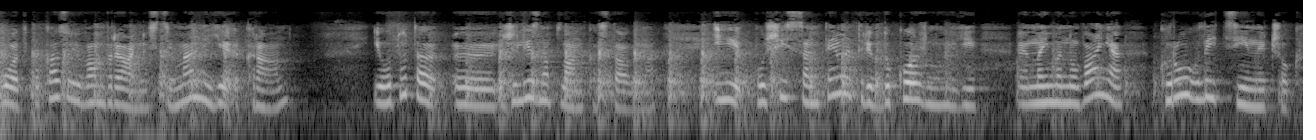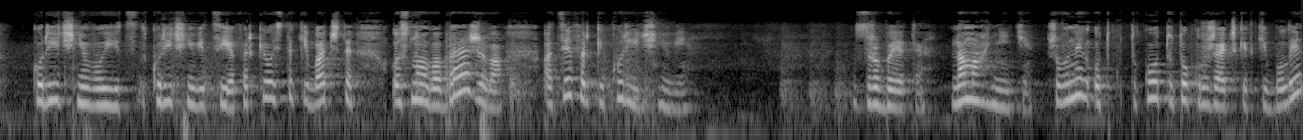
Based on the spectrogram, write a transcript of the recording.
От, показую вам в реальності. У мене є екран, і отут е, желізна планка ставлена. І по 6 см до кожної е, найменування круглий ціничок. Корічневої, корічневі циферки. Ось такі, бачите, основа бежева, а циферки корічневі. Зробити на магніті. Щоб вони от тако, тут кружечки такі були,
